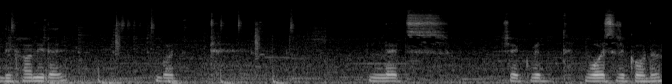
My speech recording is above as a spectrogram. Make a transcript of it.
दिखा नहीं रहा but let's check with voice recorder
